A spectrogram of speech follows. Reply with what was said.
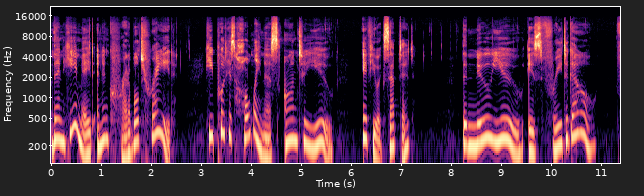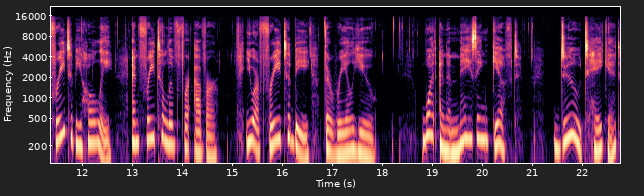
Then he made an incredible trade. He put his holiness onto you, if you accept it. The new you is free to go free to be holy, and free to live forever. You are free to be the real you. What an amazing gift! Do take it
